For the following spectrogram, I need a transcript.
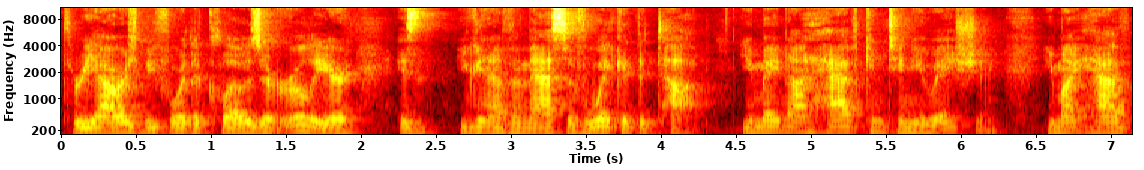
three hours before the close or earlier, is you can have a massive wick at the top. You may not have continuation. You might have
